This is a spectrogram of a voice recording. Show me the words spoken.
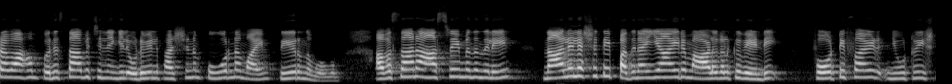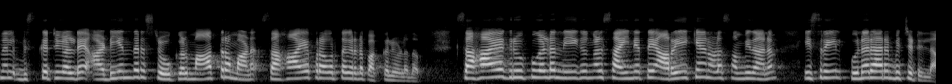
പ്രവാഹം പുനഃസ്ഥാപിച്ചില്ലെങ്കിൽ ഒടുവിൽ ഭക്ഷണം പൂർണമായും തീർന്നുപോകും. അവസാന ആശ്രയം എന്ന നിലയിൽ നാല് ലക്ഷത്തി പതിനയ്യായിരം ആളുകൾക്ക് വേണ്ടി ഫോർട്ടിഫൈഡ് ന്യൂട്രീഷണൽ ബിസ്ക്കറ്റുകളുടെ അടിയന്തര സ്റ്റോക്കുകൾ മാത്രമാണ് സഹായ പ്രവർത്തകരുടെ പക്കലുള്ളത്. സഹായ ഗ്രൂപ്പുകളുടെ നീക്കങ്ങൾ സൈന്യത്തെ അറിയിക്കാനുള്ള സംവിധാനം ഇസ്രയേൽ പുനരാരംഭിച്ചിട്ടില്ല.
